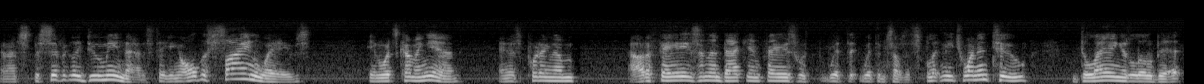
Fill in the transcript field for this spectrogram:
and I specifically do mean that, it's taking all the sine waves in what's coming in, and it's putting them out of phase and then back in phase with, with, with themselves. It's splitting each one in two, delaying it a little bit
